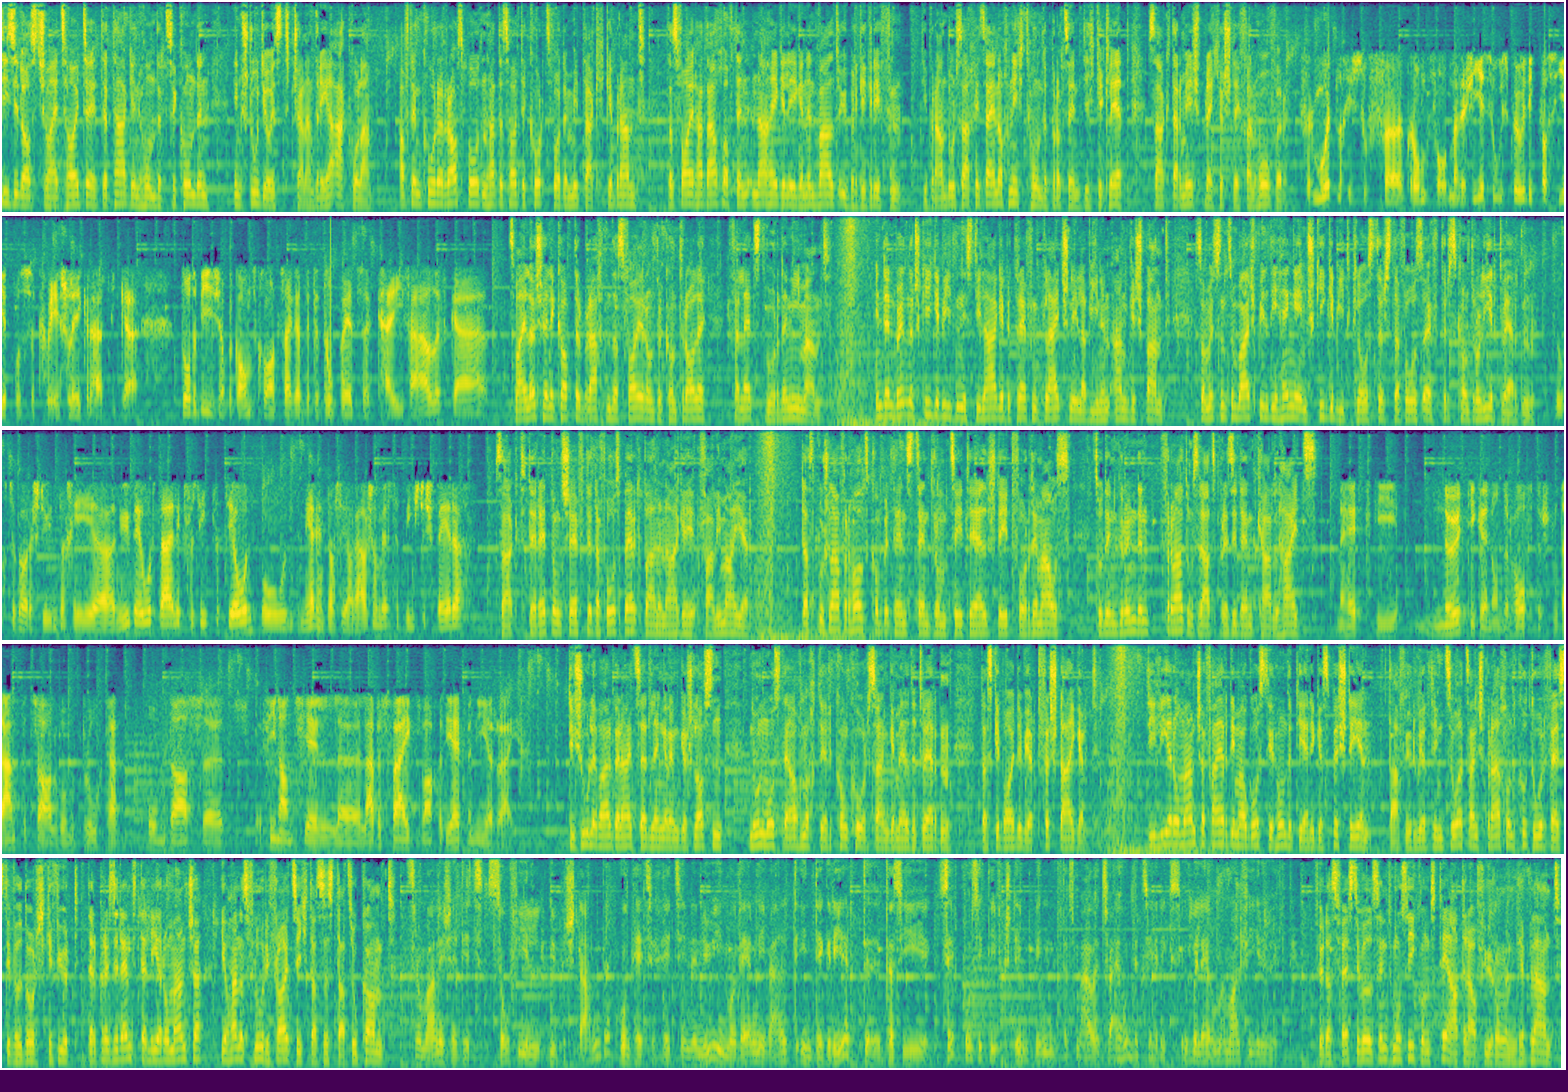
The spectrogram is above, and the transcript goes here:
Die Südostschweiz heute, der Tag in 100 Sekunden. Im Studio ist Gianandrea Accola. Auf dem Churer Rossboden hat es heute kurz vor dem Mittag gebrannt. Das Feuer hat auch auf den nahegelegenen Wald übergegriffen. Die Brandursache sei noch nicht hundertprozentig geklärt, sagt Armeesprecher Stefan Hofer. Vermutlich ist es aufgrund von einer Schiessausbildung passiert, wo es einen Querschläger hätte gegeben. Dabei ist aber ganz klar zu sagen, bei der Truppe hat es keinen Fehler gegeben. Zwei Löschhelikopter brachten das Feuer unter Kontrolle, verletzt wurde niemand. In den Bündner Skigebieten ist die Lage betreffend Gleitschneelawinen angespannt. So müssen zum Beispiel die Hänge im Skigebiet Klosters Davos öfters kontrolliert werden. Es braucht sogar eine stündliche äh, Neubeurteilung für die Situation. Und wir haben das Jahr auch schon müssen die Piste sperren sagt der Rettungschef der Davos Bergbahnen AG, Fali Meyer. Das Buschlafer Holzkompetenzzentrum CTL steht vor dem Aus. Zu den Gründen Verwaltungsratspräsident Karl Heitz. Man hat die nötigen und erhofften Studentenzahlen, die man gebraucht hat, um das äh, finanziell äh, lebensfähig zu machen, die hat man nie erreicht. Die Schule war bereits seit längerem geschlossen. Nun musste auch noch der Konkurs angemeldet werden. Das Gebäude wird versteigert. Die Lia Romancia feiert im August ihr 100-jähriges Bestehen. Dafür wird in Zurz ein Sprach- und Kulturfestival durchgeführt. Der Präsident der Lia Romancia, Johannes Fluri, freut sich, dass es dazu kommt. Das Romanisch hat jetzt so viel überstanden und hat sich jetzt in eine neue, moderne Welt integriert, dass ich sehr positiv gestimmt bin, dass man auch ein 200-jähriges Jubiläum einmal feiern wird. Für das Festival sind Musik- und Theateraufführungen geplant.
